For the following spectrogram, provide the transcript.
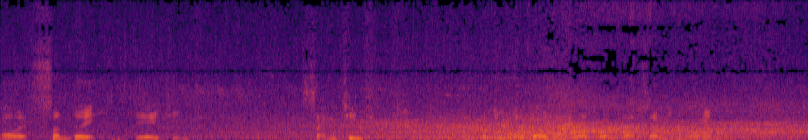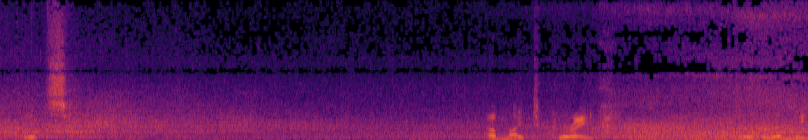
Well, it's Sunday, the 18th, 17th of June 2012, about half 7 in the morning. It's a night grave. And the River Rhymney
